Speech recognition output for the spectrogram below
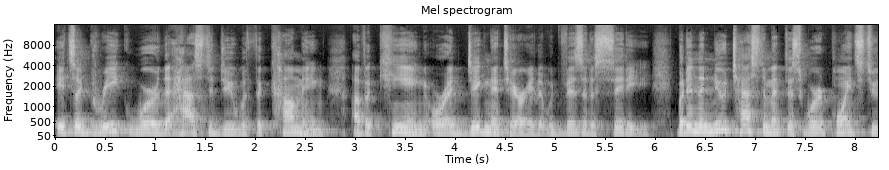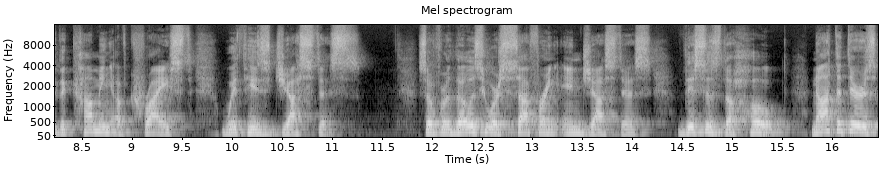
it's a Greek word that has to do with the coming of a king or a dignitary that would visit a city. But in the New Testament, this word points to the coming of Christ with his justice. So, for those who are suffering injustice, this is the hope. Not that there's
